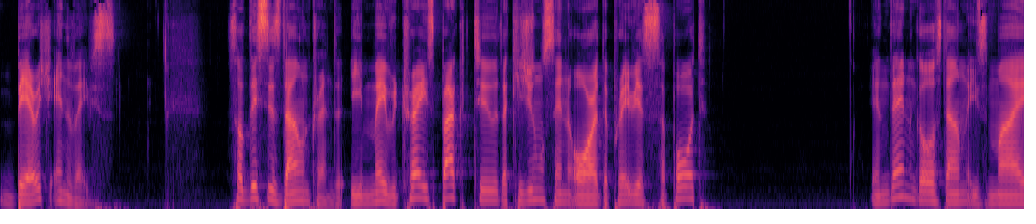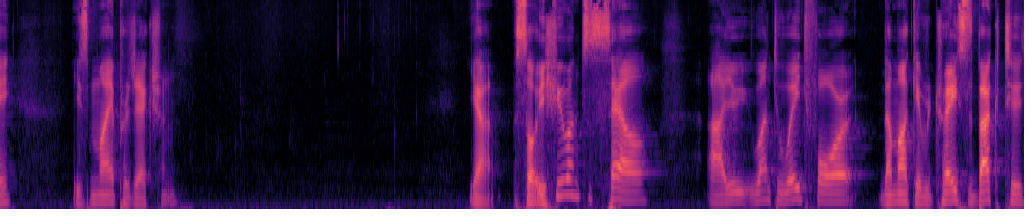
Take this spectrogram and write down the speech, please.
bearish N waves. So this is downtrend. It may retrace back to the Kijun Sen or the previous support, and then goes down is my is my projection. Yeah, so if you want to sell, uh, you want to wait for the market retraces back to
